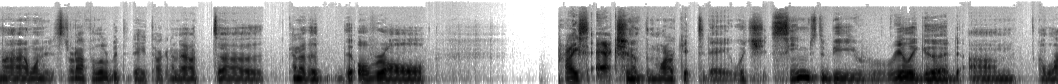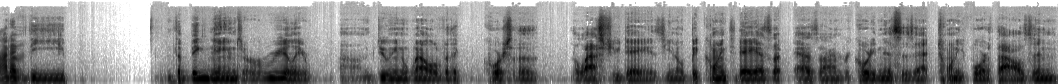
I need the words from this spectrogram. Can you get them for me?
Uh, I wanted to start off a little bit today talking about uh, kind of the, the overall price action of the market today, which seems to be really good. Um, a lot of the the big names are really um, doing well over the course of the, the last few days. You know, Bitcoin today, as as I'm recording this, is at twenty four thousand.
